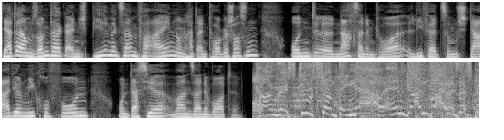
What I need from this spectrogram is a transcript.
Der hatte am Sonntag ein Spiel mit seinem Verein und hat ein Tor geschossen. Und äh, nach seinem Tor lief er zum Stadionmikrofon und das hier waren seine Worte. Congress, do something now! End gun violence, let's go!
